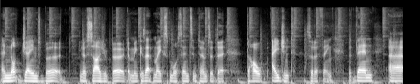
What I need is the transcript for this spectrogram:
and not James Byrd, you know, Sergeant Byrd. I mean, because that makes more sense in terms of the, the whole agent sort of thing. But then, uh,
